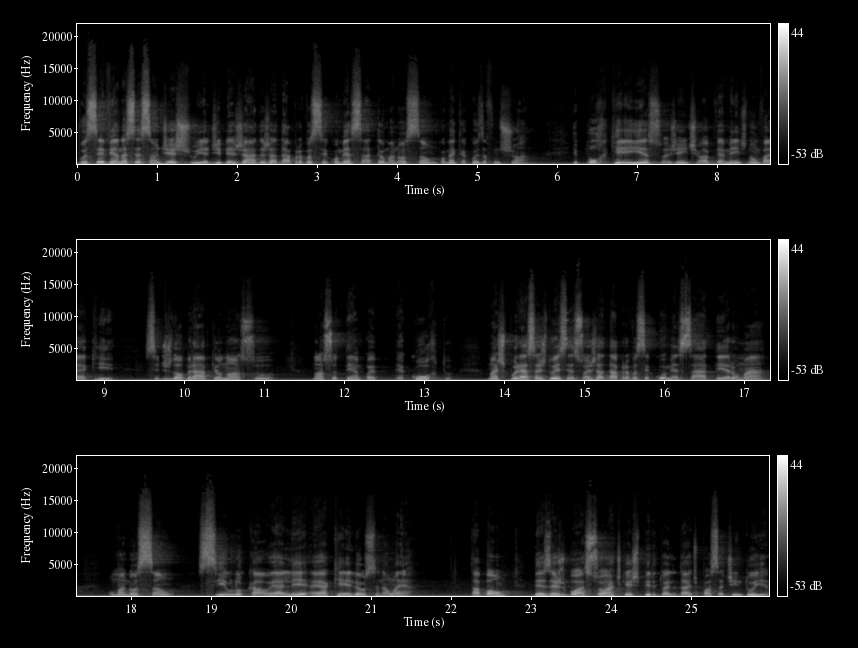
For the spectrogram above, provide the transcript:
Você vendo a sessão de Exu e a de Ibeijada, já dá para você começar a ter uma noção como é que a coisa funciona. E por que isso, a gente obviamente não vai aqui se desdobrar, porque o nosso, nosso tempo é, é curto, mas por essas duas sessões já dá para você começar a ter uma, uma noção se o local é ali, é aquele ou se não é. Tá bom? Desejo boa sorte que a espiritualidade possa te intuir.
